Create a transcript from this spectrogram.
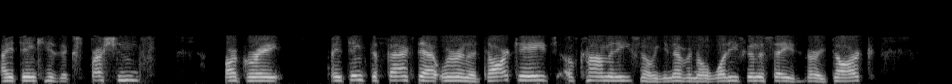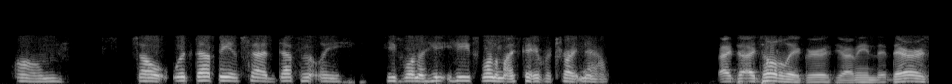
I think his expressions are great. I think the fact that we're in a dark age of comedy, so you never know what he's going to say. He's very dark. Um, so with that being said, definitely he's one of he, he's one of my favorites right now. I, I totally agree with you. I mean, there's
